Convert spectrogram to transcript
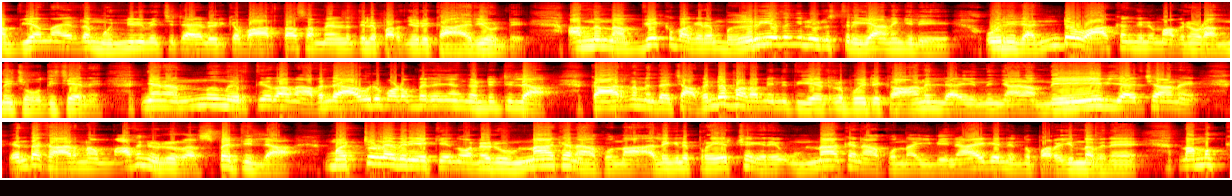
നവ്യ നായരുടെ മുന്നിൽ വെച്ചിട്ട് അയാൾ ഒരിക്കൽ വാർത്താ സമ്മേളനത്തിൽ പറഞ്ഞൊരു കാര്യമുണ്ട്. അന്ന് നവ്യക്ക് പകരം വേറെ ഏതെങ്കിലും ഒരു സ്ത്രീ ആണെങ്കിൽ ഒരു രണ്ട് വാക്കെങ്കിലും അവനോട് അന്ന് ചോദിച്ചേനെ. ഞാൻ അന്ന് നിർത്തിയതാണ്. അവന്റെ ആ ഒരു പടം വരെ ഞാൻ കണ്ടിട്ടില്ല. കാരണം എന്താ വെച്ചാൽ അവന്റെ പടം ഇനി തിയേറ്ററിൽ പോയിട്ട് കാണില്ല എന്ന് ഞാൻ അന്നേ വിചാരിച്ചാണ്. എന്താ കാരണം? അവനൊരു റെസ്പെക്റ്റ് ഇല്ല. മറ്റുള്ളവരെയൊക്കെ എന്ന് പറഞ്ഞ ഒരു ഉണ്ണാക്കനാക്കുന്ന അല്ലെങ്കിൽ പ്രേക്ഷകരെ ഉണ്ണാക്കനാക്കുന്ന ഈ വിനായകൻ എന്ന് പറയുന്നവനെ നമുക്ക്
